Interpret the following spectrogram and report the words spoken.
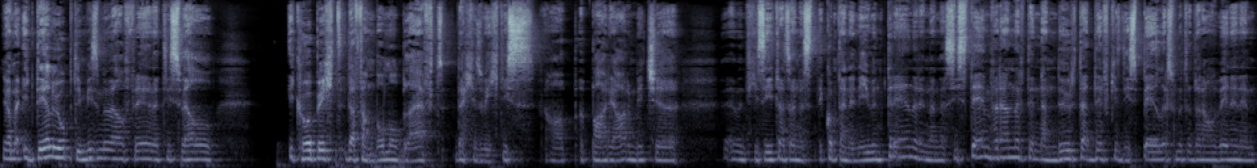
Ja, maar ik deel uw optimisme wel, Frederik. Het is wel... Ik hoop echt dat Van Bommel blijft, dat je zo echt is, ja, een paar jaar een beetje... eh, Want je ziet dat er, komt dan een nieuwe trainer en dan het systeem verandert en dan duurt dat even. Die spelers moeten eraan winnen en...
